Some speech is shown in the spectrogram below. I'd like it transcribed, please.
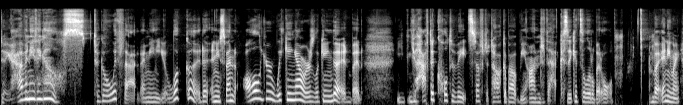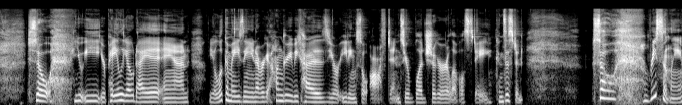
do you have anything else to go with that? I mean you look good and you spend all your waking hours looking good but you have to cultivate stuff to talk about beyond that because it gets a little bit old but anyway, so you eat your paleo diet and you look amazing. You never get hungry because you're eating so often. So your blood sugar levels stay consistent. So recently,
